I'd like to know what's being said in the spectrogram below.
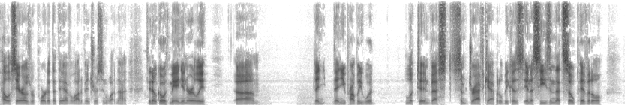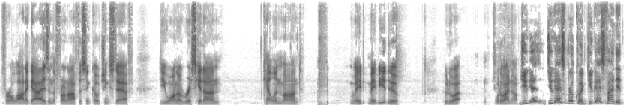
Pelissero's reported that they have a lot of interest and whatnot. If they don't go with Mannion early, um, then then you probably would look to invest some draft capital because in a season that's so pivotal for a lot of guys in the front office and coaching staff, do you want to risk it on Kellen Mond? maybe maybe you do. Who do I? What do I know? Do you guys? Do you guys real quick? Do you guys find it?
